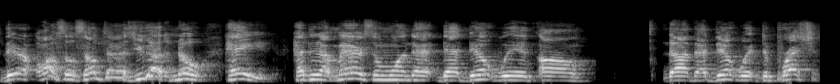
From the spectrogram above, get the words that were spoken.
there are also sometimes you got to know, hey, how did I marry someone that that dealt with um that, that dealt with depression?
